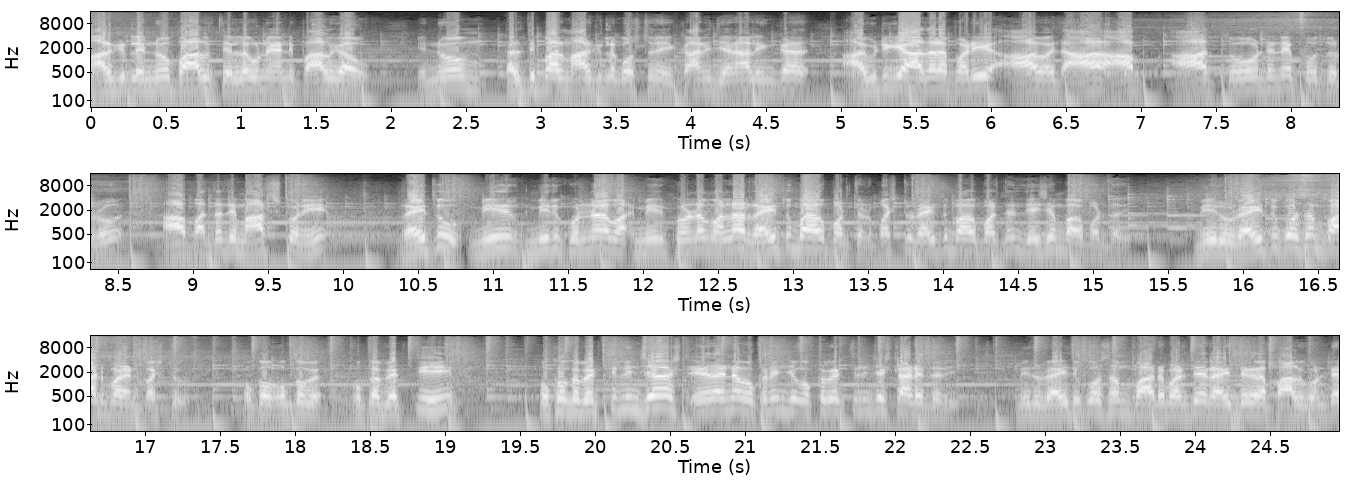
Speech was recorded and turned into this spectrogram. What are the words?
మార్కెట్లో ఎన్నో పాలు తెల్లగా ఉన్నాయని పాలు కావు. ఎన్నో కల్తీ పాలు మార్కెట్లోకి వస్తున్నాయి. కానీ జనాలు ఇంకా ఆవిటికి ఆధారపడి ఆ తోటనే పోతుర్రు. ఆ పద్ధతి మార్చుకొని రైతు మీరు మీరు కొన్న మీరు కొనడం వల్ల రైతు బాగుపడతాడు. ఫస్ట్ రైతు బాగుపడితే దేశం బాగుపడుతుంది. మీరు రైతు కోసం పాటుపడండి ఫస్ట్. ఒక ఒక ఒక వ్యక్తి ఒక్కొక్క వ్యక్తి నుంచే ఏదైనా ఒక నుంచి ఒక వ్యక్తి నుంచే స్టార్ట్ అవుతుంది. మీరు రైతు కోసం పాటుపడితే రైతు దగ్గర పాల్గొంటే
